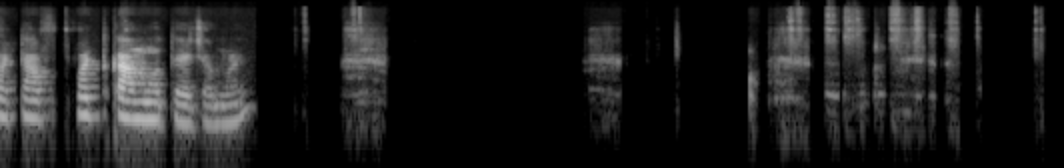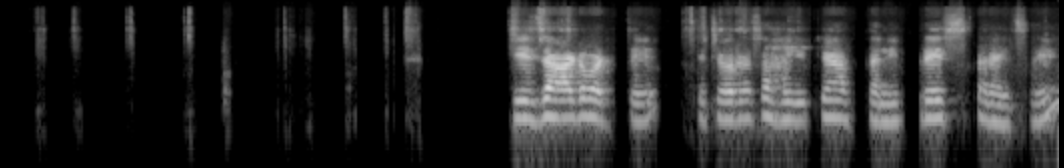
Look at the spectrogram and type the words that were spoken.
फटाफट काम होतं याच्यामुळे. जे जाड वाटते त्याच्यावर असं हलक्या हाताने प्रेस करायचंय.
